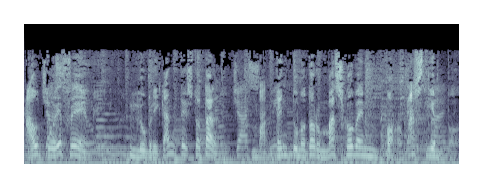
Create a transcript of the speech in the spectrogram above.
Auto FM. Lubricantes Total. Mantén tu motor más joven por más tiempo.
